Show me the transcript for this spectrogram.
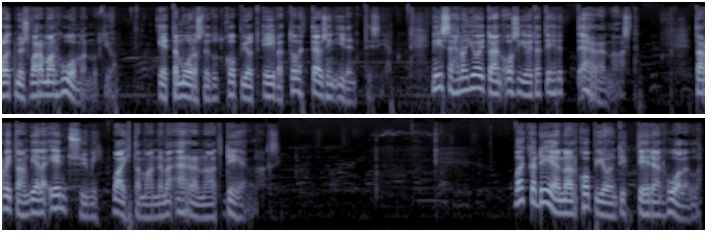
Olet myös varmaan huomannut jo, että muodostetut kopiot eivät ole täysin identtisiä. Niissähän on joitain osioita tehdä RNAsta. Tarvitaan vielä entsyymi vaihtamaan nämä RNAt DNAksi. Vaikka DNAn kopiointi tehdään huolella,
